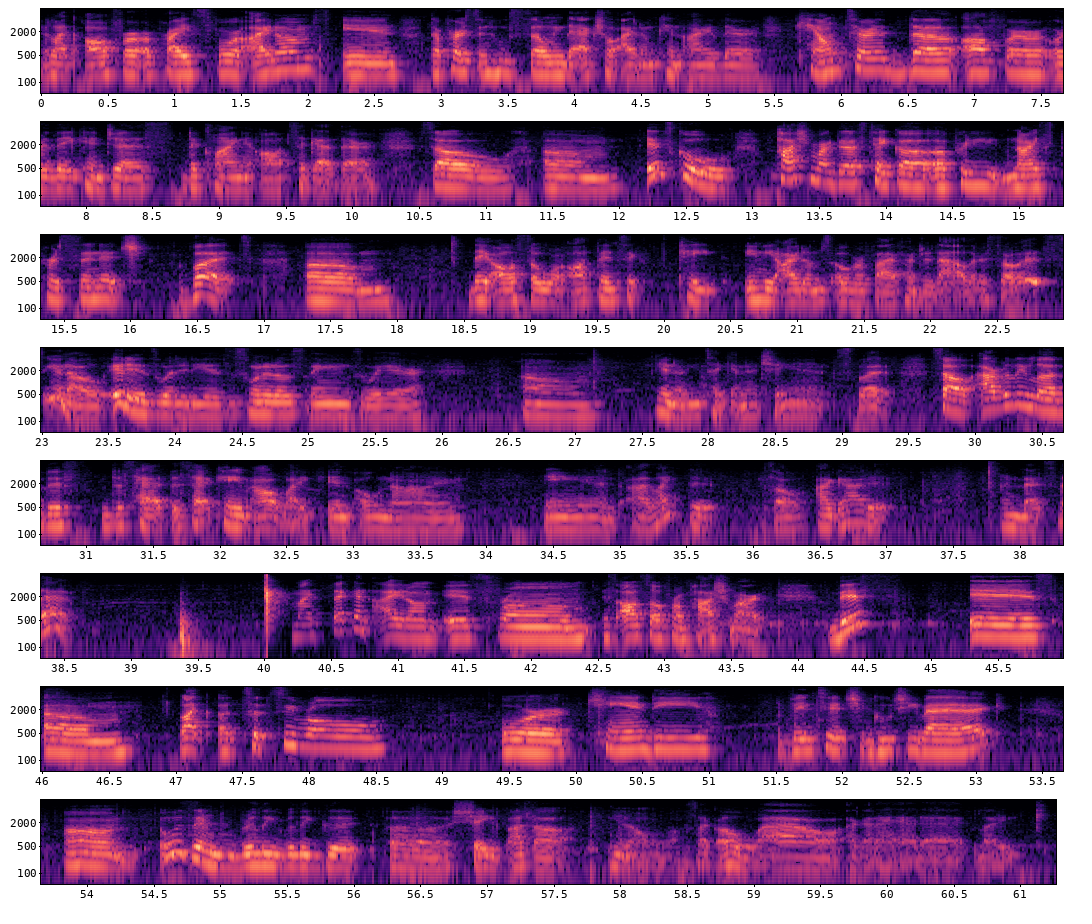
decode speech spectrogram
like offer a price for items and the person who's selling the actual item can either counter the offer or they can just decline it altogether. So um, it's cool. Poshmark does take a, a pretty nice percentage but um, they also will authenticate any items over $500 so it's you know it is what it is. It's one of those things where um, you know you're taking a chance. But so i really love this this hat. This hat came out like in 09 and i liked it. So i got it. And that's that. My second item is from it's also from poshmark. This is um like a tootsie roll or candy vintage gucci bag. Um it was in really really good uh shape i thought you know. I was like oh wow i gotta have that like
